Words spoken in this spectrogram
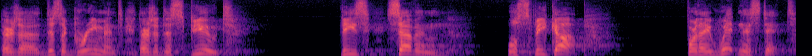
there's a disagreement, there's a dispute. These seven will speak up, for they witnessed it.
